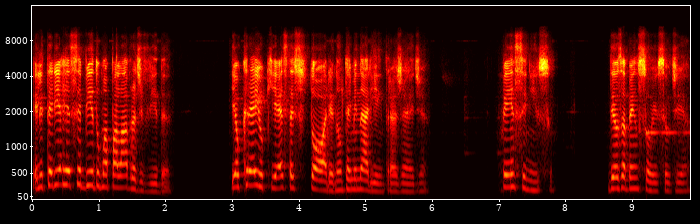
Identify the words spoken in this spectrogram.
ele teria recebido uma palavra de vida. E eu creio que esta história não terminaria em tragédia. Pense nisso. Deus abençoe o seu dia.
